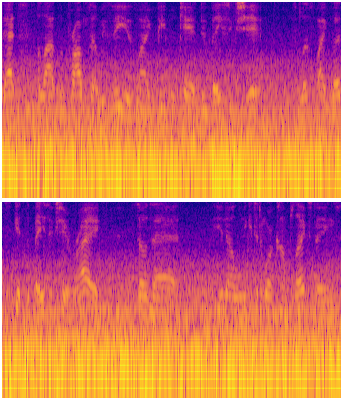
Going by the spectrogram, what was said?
that's a lot of the problems that we see is like people can't do basic shit. So let's like let's get the basic shit right, so that you know when we get to the more complex things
